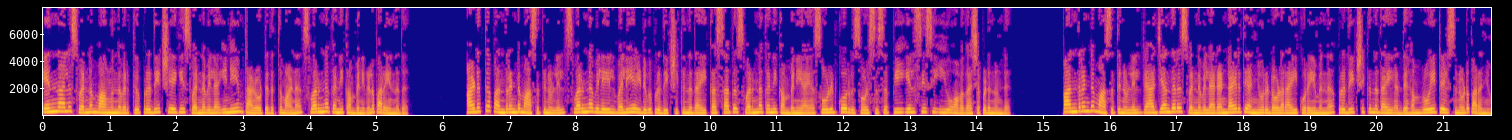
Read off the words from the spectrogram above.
എന്നാൽ സ്വർണം വാങ്ങുന്നവർക്ക് പ്രതീക്ഷയേകി സ്വർണവില ഇനിയും താഴോട്ടെത്തുമാണ് സ്വർണകനി കമ്പനികൾ പറയുന്നത്. അടുത്ത പന്ത്രണ്ട് മാസത്തിനുള്ളിൽ സ്വർണവിലയിൽ വലിയ ഇടിവ് പ്രതീക്ഷിക്കുന്നതായി കസാഖ് സ്വർണകനി കമ്പനിയായ Solid Core Resources P L C CEO അവകാശപ്പെടുന്നുണ്ട്. പന്ത്രണ്ട് മാസത്തിനുള്ളിൽ രാജ്യാന്തര സ്വർണവില രണ്ടായിരത്തി അഞ്ഞൂറ് ഡോളറായി കുറയുമെന്ന് പ്രതീക്ഷിക്കുന്നതായി അദ്ദേഹം റോയിറ്റേഴ്സിനോട് പറഞ്ഞു.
